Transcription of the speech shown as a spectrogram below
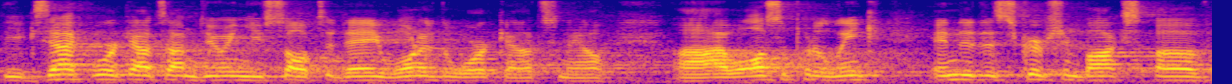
the exact workouts I'm doing. You saw today one of the workouts now. Uh, I will also put a link in the description box of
